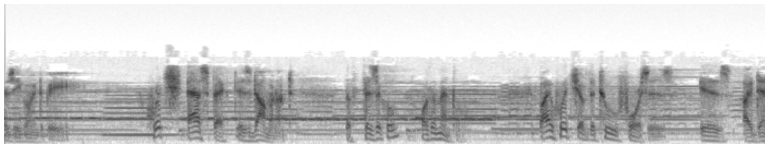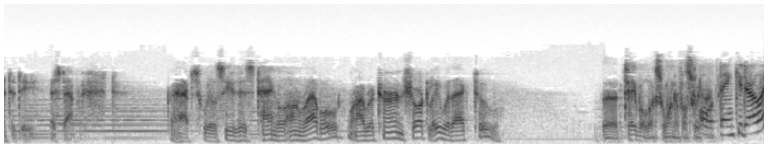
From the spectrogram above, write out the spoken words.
is he going to be? Which aspect is dominant, the physical or the mental? By which of the two forces is identity established? Perhaps we'll see this tangle unraveled when I return shortly with Act Two. The table looks wonderful, sweetheart. Oh, thank you, darling.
